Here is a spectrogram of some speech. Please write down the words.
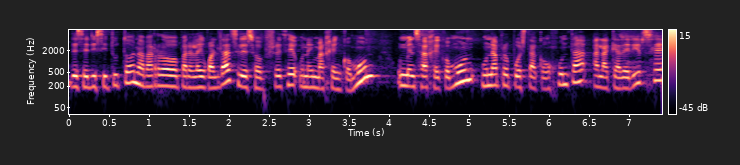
Desde el Instituto Navarro para la Igualdad se les ofrece una imagen común, un mensaje común, una propuesta conjunta a la que adherirse,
